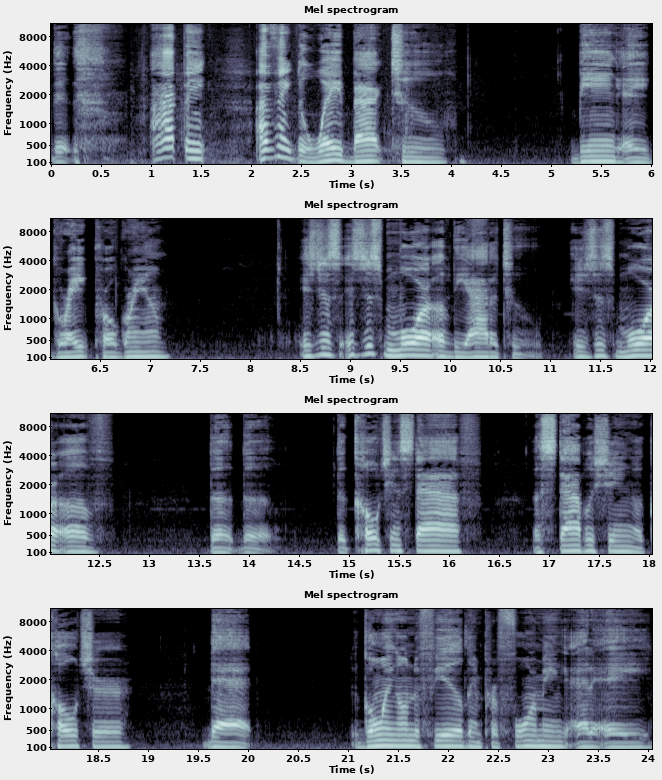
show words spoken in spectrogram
the, I think I think the way back to being a great program is just it's just more of the attitude. It's just more of the the the coaching staff establishing a culture that going on the field and performing at a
